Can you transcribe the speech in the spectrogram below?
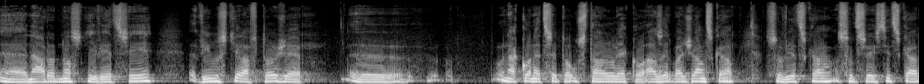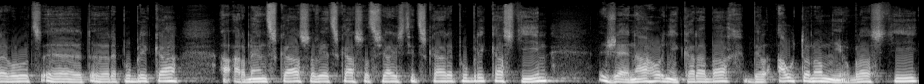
eh, národnostní věci vyústila v to, že nakonec se to ustalilo jako Azerbajdžánská sovětská socialistická revoluce, republika a Arménská sovětská socialistická republika s tím, že Náhorní Karabach byl autonomní oblastí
